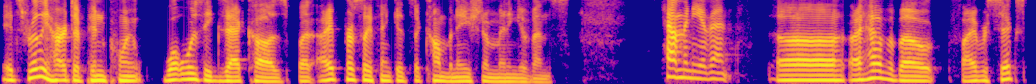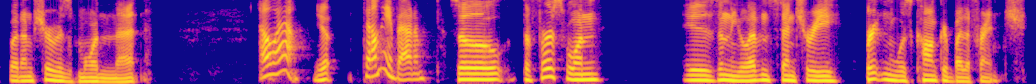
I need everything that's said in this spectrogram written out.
It's really hard to pinpoint what was the exact cause, but I personally think it's a combination of many events. How many events? Uh, I have about five or six, but I'm sure it was more than that. Oh, wow. Yep. Tell me about them. So the first one is in the 11th century. Britain was conquered by the French.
